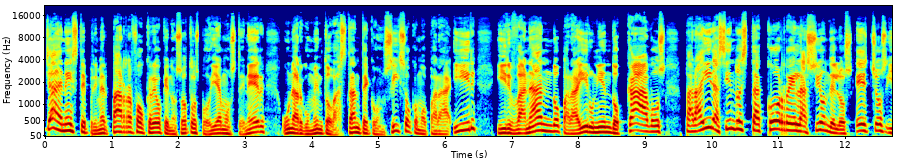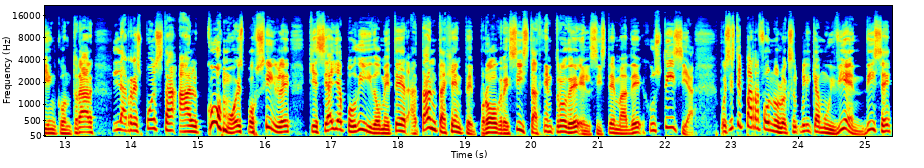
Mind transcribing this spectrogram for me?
Ya en este primer párrafo creo que nosotros podíamos tener un argumento bastante conciso como para ir irvanando, para ir uniendo cabos, para ir haciendo esta correlación de los hechos y encontrar la respuesta al cómo es posible que se haya podido meter a tanta gente progresista dentro del sistema de justicia. Pues este párrafo nos lo explica muy bien. Dice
